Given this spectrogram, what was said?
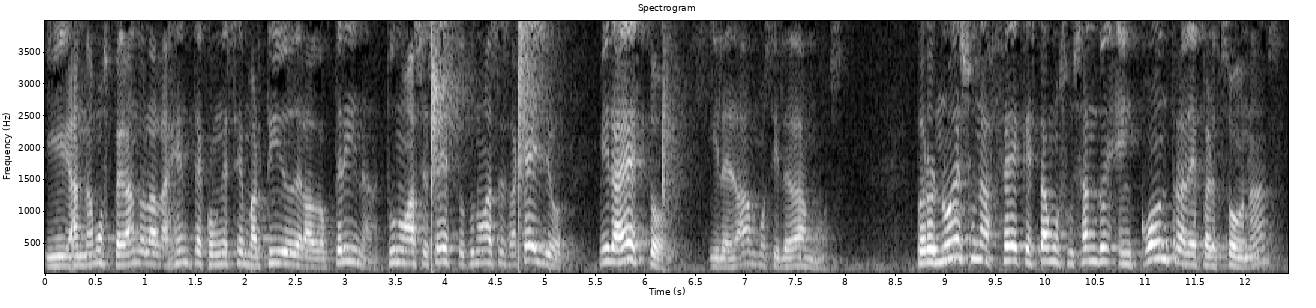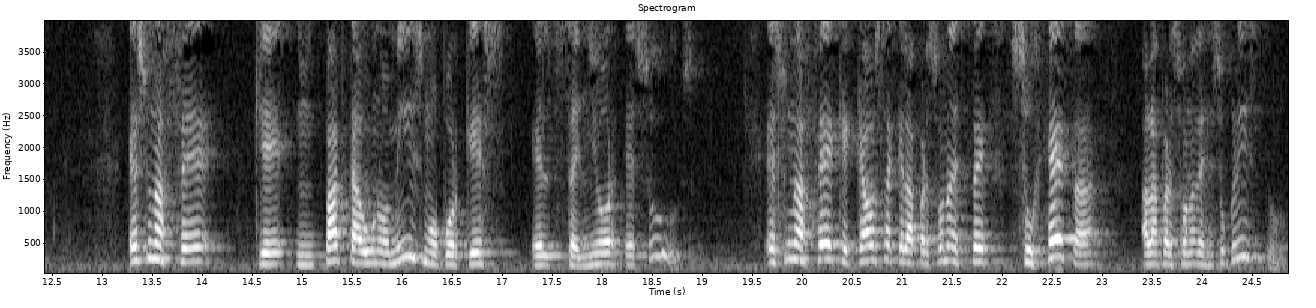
Y andamos pegándole a la gente con ese martillo de la doctrina. Tú no haces esto, tú no haces aquello. Mira esto. Y le damos y le damos. Pero no es una fe que estamos usando en contra de personas. Es una fe que impacta a uno mismo porque es el Señor Jesús. Es una fe que causa que la persona esté sujeta a la persona de Jesucristo.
